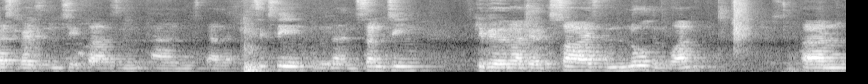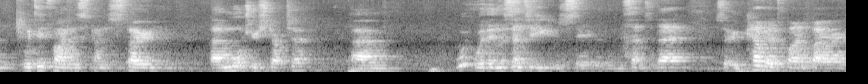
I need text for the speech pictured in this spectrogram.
excavated in 2016 and then 17, give you an idea of the size. And the northern one, um, we did find this kind of stone uh, mortuary structure. Within the centre, you can just see it within the centre there. So covered by a barrow,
